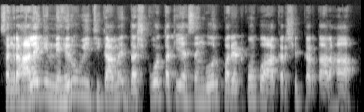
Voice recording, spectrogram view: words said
संग्रहालय की नेहरू वीथिका में दशकों तक यह संगोल पर्यटकों को आकर्षित करता रहा।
